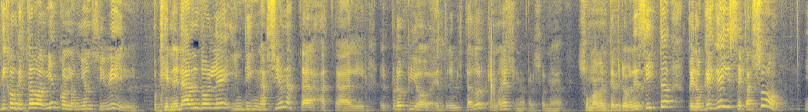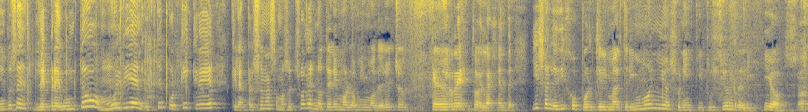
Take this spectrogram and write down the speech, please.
Dijo que estaba bien con la unión civil, generándole indignación hasta, hasta el, el, propio entrevistador, que no es una persona sumamente progresista, pero que es gay y se casó. Y entonces le preguntó muy bien, ¿usted por qué cree que las personas homosexuales no tenemos los mismos derechos que el resto de la gente? Y ella le dijo, porque el matrimonio es una institución religiosa.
